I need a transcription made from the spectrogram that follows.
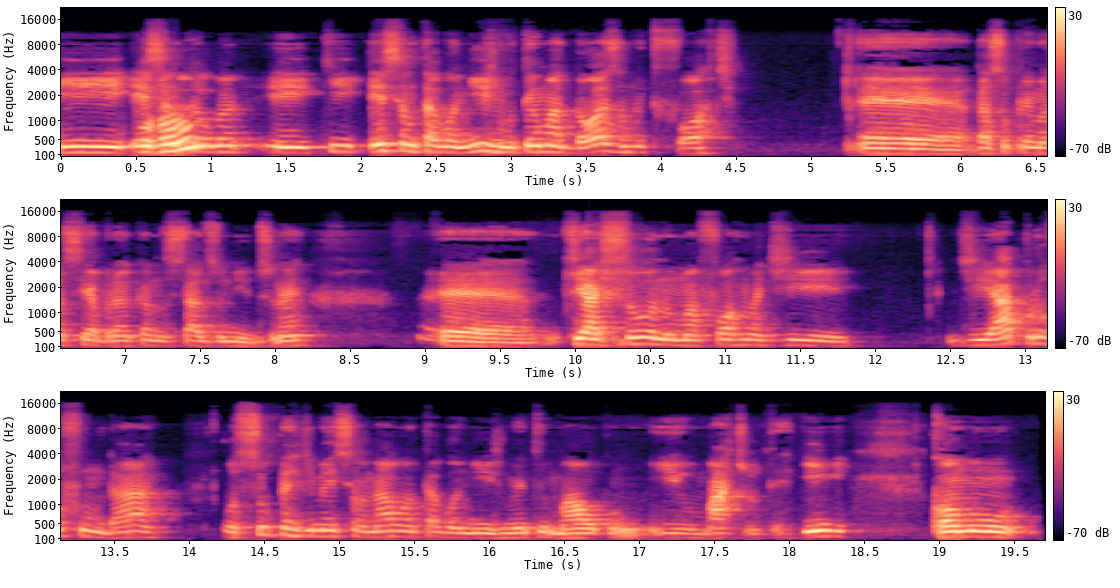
e, esse uhum. e que esse antagonismo tem uma dose muito forte é, da supremacia branca nos Estados Unidos, né? É, que achou numa forma de, de aprofundar o superdimensional antagonismo entre o Malcolm e o Martin Luther King como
